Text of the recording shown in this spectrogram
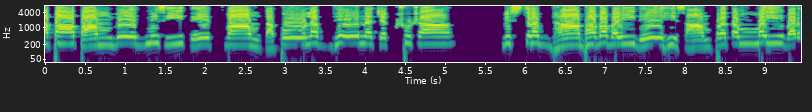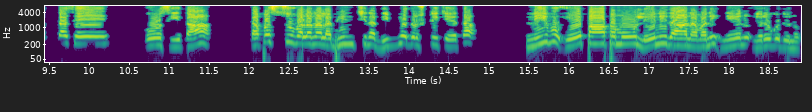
అపాపాం వేద్మి సీతే త్వాం తపోలబ్ధేన చక్షుషా. విస్త్రబ్ధా భవ వైదేహి సాంప్రతం మయి వర్తసే. ఓ సీత తపస్సు వలన లభించిన దివ్య దృష్టి చేత నీవు ఏ పాపము లేనిదానవని నేను ఎరుగుదును.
